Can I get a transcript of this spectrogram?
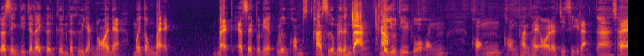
ก็สิ่งที่จะได้เกิดขึ้นก็คืออย่างน้อยเนี่ยไม่ต้องแบกแบกแอสเซทตัวนี้เรื่องความค่าเสื่อมอะไรต่างครับๆไม่อยู่ที่ตัวของของของทั้งไทยออยล์และ GC ละอ่าใช่แต่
